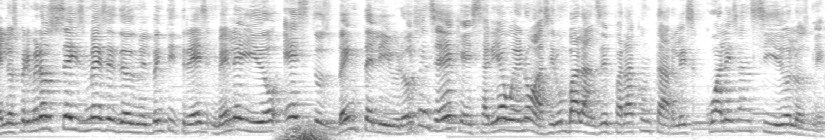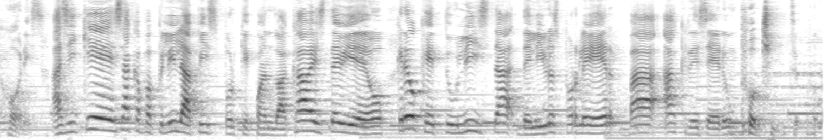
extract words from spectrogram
En los primeros seis meses de 2023 me he leído estos 20 libros y pensé que estaría bueno hacer un balance para contarles cuáles han sido los mejores. Así que saca papel y lápiz porque cuando acabe este video creo que tu lista de libros por leer va a crecer un poquito.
